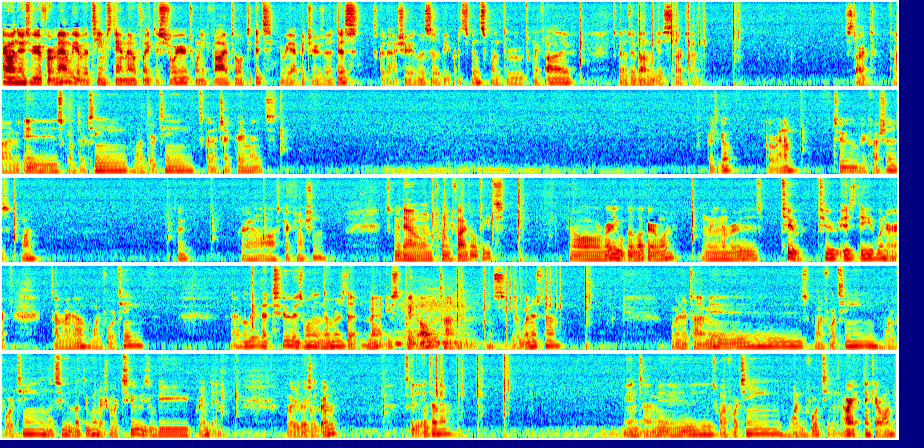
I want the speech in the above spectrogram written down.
Hi everyone, this video for Matt. We have a Team Stamp Metal Flake Destroyer, 25 total tickets. Here we have pictures of this. Let's go down and show you the list of the participants, 1 through 25. Let's go down to the bottom and get start time. Start time is 113, 113. Let's go and check payments. Good to go. Go random. Two refreshes. One, two. Your connection. It's coming down 25 total tickets. Alrighty, well, good luck, everyone. Winning number is two. Two is the winner. Time right now, 114. I believe that two is one of the numbers that Matt used to pick all the time. Let's get a winner's time. Winner time is 114, 114. Let's see the lucky winners. Number two is going to be Brendan. Congratulations, Brendan. Let's get the end time now. End time is 114, 114. All right, thank you, everyone.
